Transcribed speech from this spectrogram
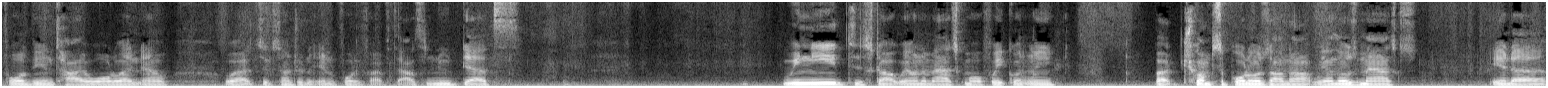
for the entire world right now. We're at 645,000 new deaths. We need to start wearing a mask more frequently, but Trump supporters are not wearing those masks. And uh,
